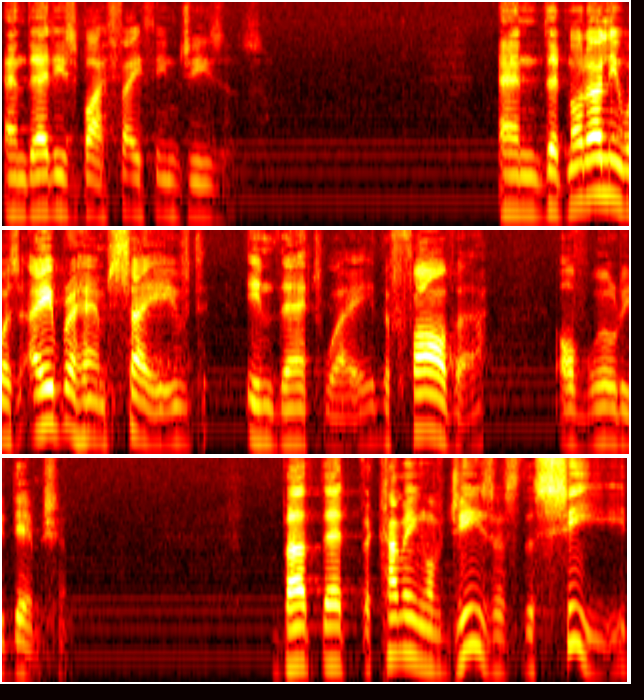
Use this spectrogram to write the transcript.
and that is by faith in Jesus. And that not only was Abraham saved in that way, the father of world redemption, but that the coming of Jesus, the seed,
